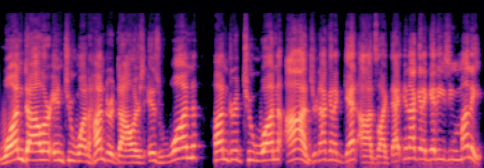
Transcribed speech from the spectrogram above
$1 into $100 is 100 to 1 odds. You're not going to get odds like that. You're not going to get easy money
